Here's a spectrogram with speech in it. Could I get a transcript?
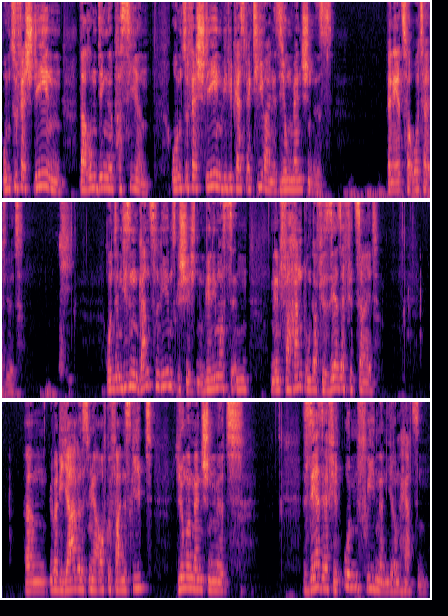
Um zu verstehen, warum Dinge passieren, um zu verstehen, wie die Perspektive eines jungen Menschen ist, wenn er jetzt verurteilt wird. Und in diesen ganzen Lebensgeschichten, und wir nehmen uns in, in den Verhandlungen dafür sehr, sehr viel Zeit. Ähm, über die Jahre ist mir aufgefallen, es gibt junge Menschen mit sehr, sehr viel Unfrieden in ihrem Herzen.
